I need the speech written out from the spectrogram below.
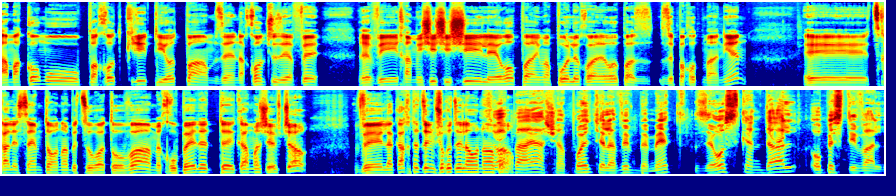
המקום הוא פחות קריטי, עוד פעם, זה נכון שזה יפה, רביעי, חמישי, שישי לאירופה, אם הפועל לא יכולה לאירופה, אז זה פחות מעניין. אה, צריכה לסיים את העונה בצורה טובה, מכובדת אה, כמה שאפשר, ולקחת את זה, למשוך את זה לעונה זו הבאה. הבעיה, שהפועל תל אביב באמת, זה או סקנדל או פסטיבל.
